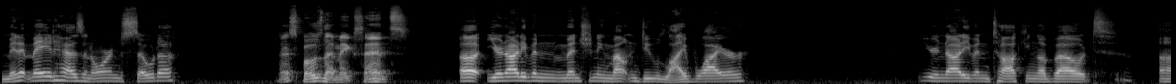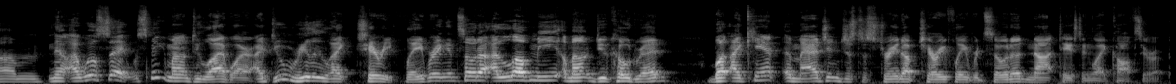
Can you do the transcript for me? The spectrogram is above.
Minute Maid has an orange soda. I suppose that makes sense. Uh you're not even mentioning Mountain Dew Livewire. You're not even talking about um Now, I will say, speaking of Mountain Dew Livewire, I do really like cherry flavoring in soda. I love me a Mountain Dew Code Red, but I can't imagine just a straight up cherry flavored soda not tasting like cough syrup.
